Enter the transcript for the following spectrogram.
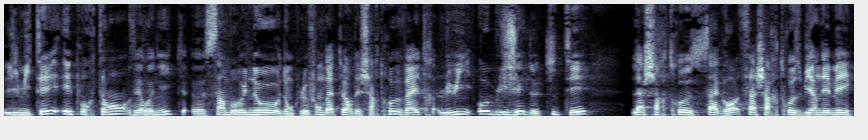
limité. Et pourtant, Véronique, Saint Bruno, donc le fondateur des Chartreux, va être lui obligé de quitter la Chartreuse, sa Chartreuse bien-aimée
